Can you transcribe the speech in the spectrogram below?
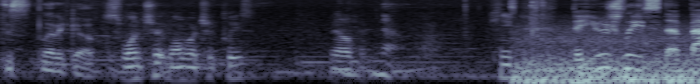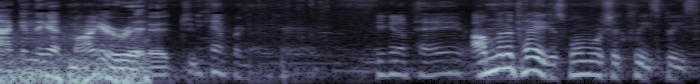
just let it go. Just one trick, one more trick, please. No. No, They usually step back and they admire it. You can't bring that here. You're gonna pay. I'm gonna pay. Just one more trick, please, please.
